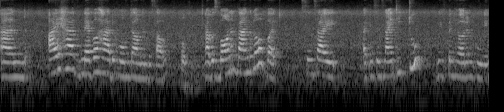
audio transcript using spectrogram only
And I have never had a hometown in the south. Okay. I was born in Bangalore, but since I, I think since '92, we've been here in Pune,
